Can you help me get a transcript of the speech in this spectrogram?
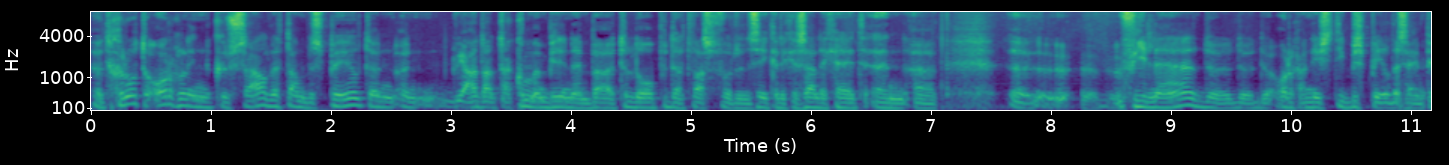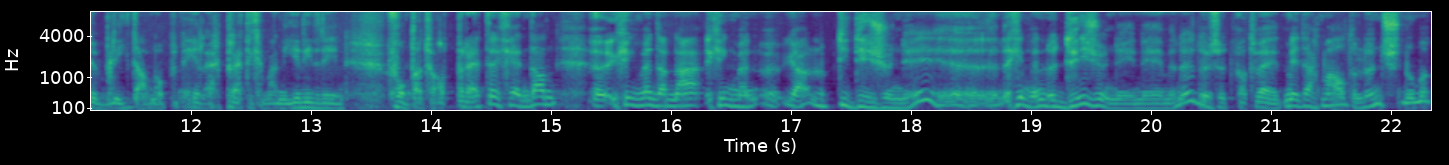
Het grote orgel in de cursaal werd dan bespeeld. En, ja, dat, daar kon men binnen en buiten lopen. Dat was voor een zekere gezelligheid. En uh, uh, Villain, de, de, de organist, die bespeelde zijn publiek dan op een heel erg prettige manier. Iedereen vond dat wel prettig. En dan uh, ging men daarna ging men, ja, le petit déjeuner. ging men het déjeuner nemen. Hè? Dus het, wat wij het middagmaal, de lunch noemen.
